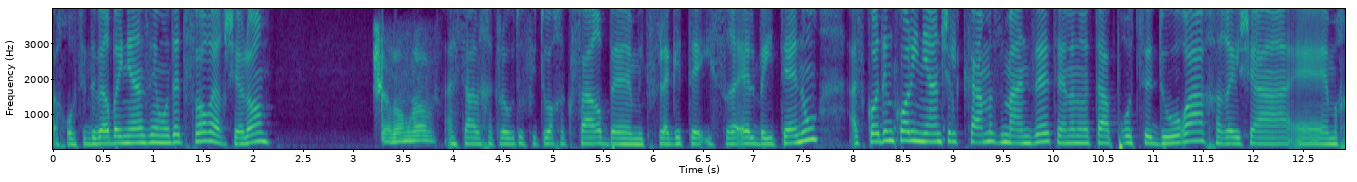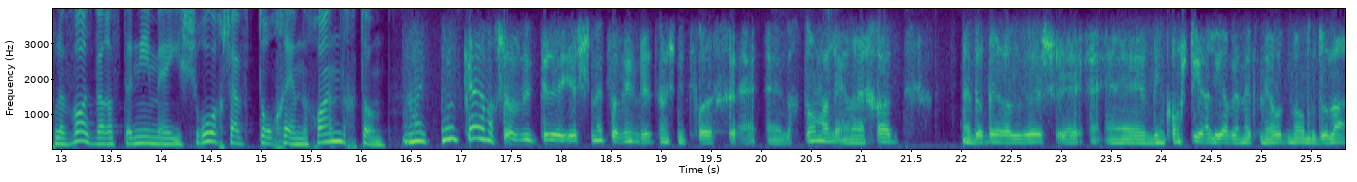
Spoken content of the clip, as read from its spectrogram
ואנחנו רוצים לדבר בעניין הזה עם עודד פורר, שלום. שלום רב. השר לחקלאות ופיתוח הכפר במפלגת אה, ישראל ביתנו. אז קודם כל עניין של כמה זמן זה, תן לנו את הפרוצדורה, אחרי שהמחלבות והרפתנים אה, אישרו, עכשיו תורכם, נכון? לחתום. כן, עכשיו תראה, יש שני צווים בעצם שנצטרך אה, אה, לחתום עליהם. האחד מדבר על זה שבמקום שתהיה עלייה באמת מאוד מאוד גדולה,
